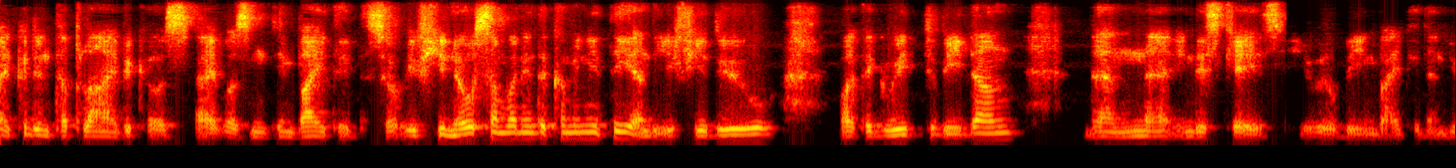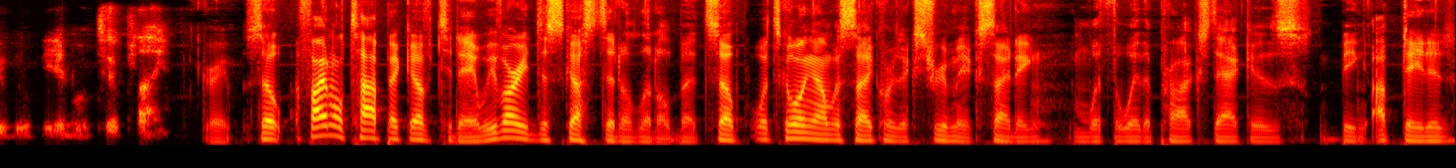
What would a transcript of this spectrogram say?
I couldn't apply because I wasn't invited. So if you know someone in the community and if you do what agreed to be done, then uh, in this case, you will be invited and you will be able to apply. Great. So, final topic of today. We've already discussed it a little bit. So, what's going on with Sitecore is extremely exciting with the way the product stack is being updated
